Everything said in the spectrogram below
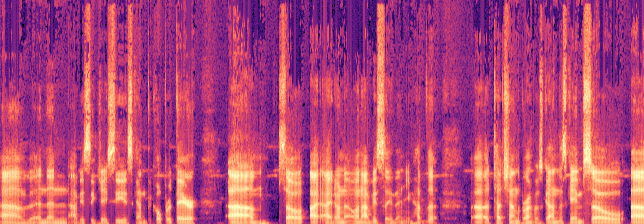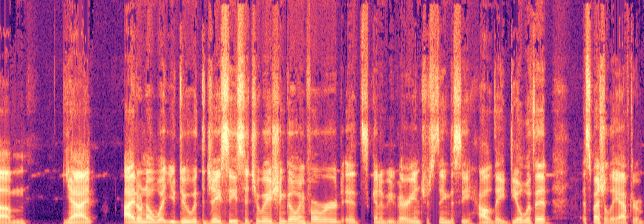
Um, and then obviously JC is kind of the culprit there. Um, so I I don't know. And obviously then you have the uh, touchdown the Broncos got in this game. So um, yeah, I, I don't know what you do with the JC situation going forward. It's going to be very interesting to see how they deal with it, especially after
